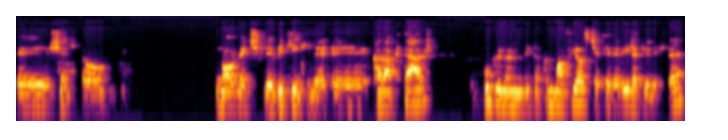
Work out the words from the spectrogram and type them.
e, şey o Norveçli, Vikingli e, karakter bugünün bir takım mafyoz çeteleriyle birlikte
